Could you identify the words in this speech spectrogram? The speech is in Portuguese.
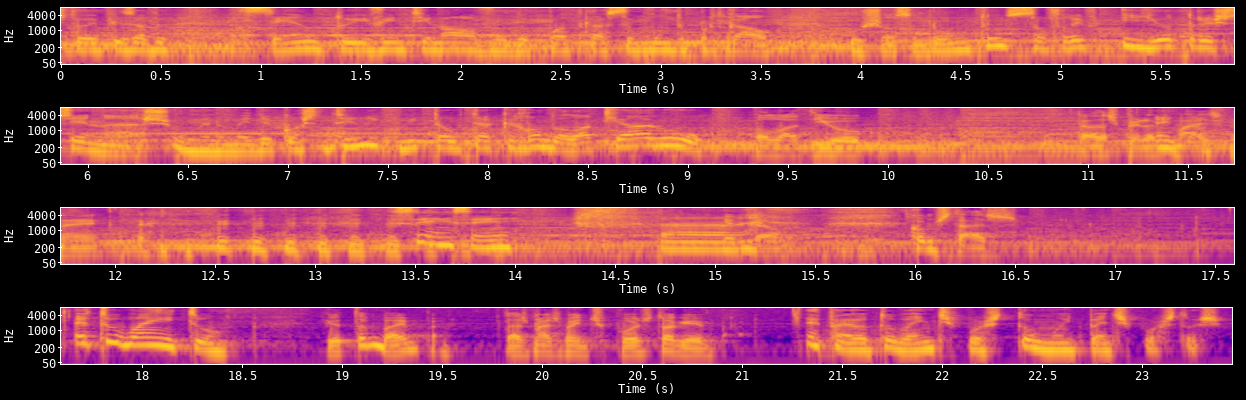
este é o episódio 129 do podcast Ubuntu Portugal, o show sobre Ubuntu, livre e outras cenas. O meu nome é Diego Constantino e comigo está o Tiago Carrondo. Olá, Tiago! Olá, Diogo. Estás à espera de Então. mais, não é? Sim, sim. Ah, Então, como estás? eu estou bem e tu? Eu também, pá. Estás mais bem disposto, ok? Epá, eu estou bem disposto, estou muito bem disposto hoje.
